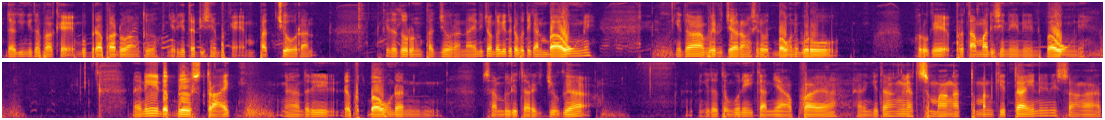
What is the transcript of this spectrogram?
daging kita pakai beberapa doang tuh. Jadi kita di sini pakai empat joran. Kita turun empat joran. Nah ini contoh kita dapat ikan baung nih. Kita hampir jarang sih dapat baung nih baru baru kayak pertama di sini nih baung nih. Nah ini double strike. Nah tadi dapat baung dan sambil ditarik juga kita tunggu nih ikannya apa ya. Dan kita ngeliat semangat teman kita ini nih sangat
